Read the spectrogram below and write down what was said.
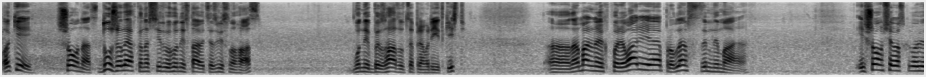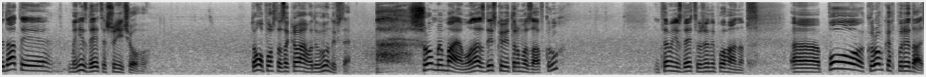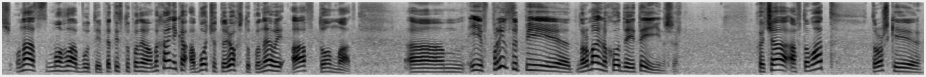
Окей, що у нас? Дуже легко на всі двигуни ставиться, звісно, газ. Вони без газу це прям рідкість. Е, Нормально їх переварює, проблем з цим немає. І що вам ще розповідати, мені здається, що нічого. Тому просто закриваємо двигун і все. Що ми маємо? У нас дискові тормоза в круг. І це, мені здається, вже непогано. Е, По коробках передач у нас могла бути п'ятиступенева механіка або чотирьохступеневий автомат. Ем, І, в принципі, нормально ходить і те, і інше. Хоча автомат трошки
